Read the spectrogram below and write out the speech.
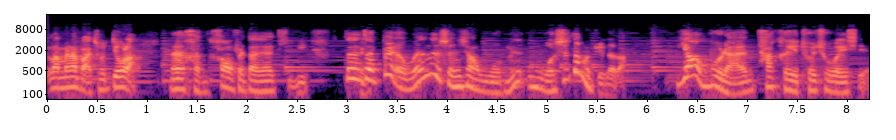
拉梅拉把球丢了，那很耗费大家的体力。但是在贝尔温的身上，我们我是这么觉得的，要不然他可以推出威胁，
